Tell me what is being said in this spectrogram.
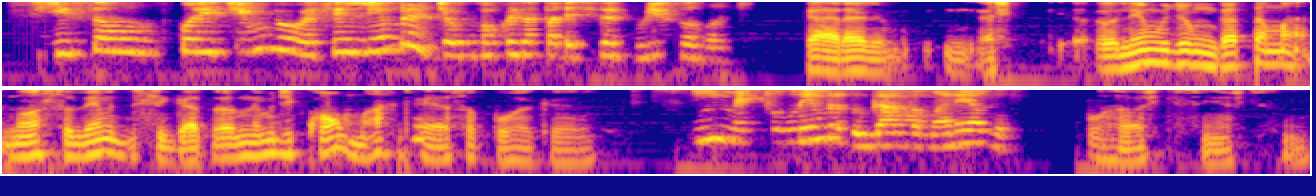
se isso é um coletivo meu, mas você lembra de alguma coisa parecida com isso, Rod? Caralho, acho, eu lembro de um gato amarelo. Nossa, eu lembro desse gato. Eu lembro de qual marca é essa porra, cara. Sim, mas tu lembra do gato amarelo? Porra, acho que sim, acho que sim.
